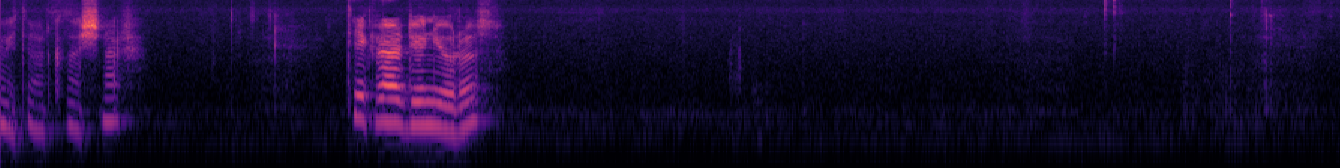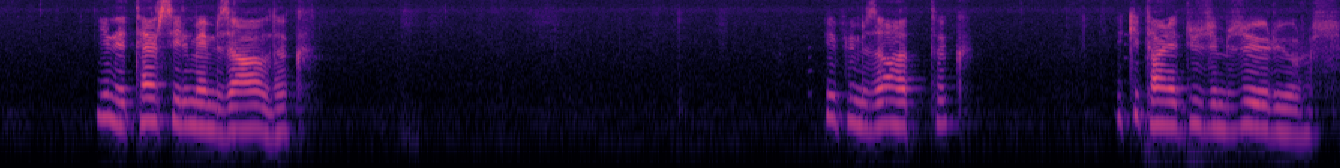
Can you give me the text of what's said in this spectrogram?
Evet arkadaşlar. Tekrar dönüyoruz. Yine ters ilmeğimizi aldık. İpimizi attık. İki tane düzümüzü örüyoruz.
